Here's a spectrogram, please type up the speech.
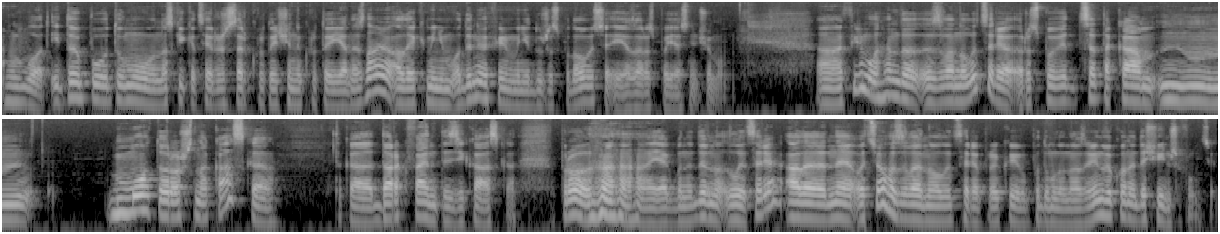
Вот. І типу, тому наскільки цей режисер крутий чи не крутий, я не знаю, але як мінімум один його фільм мені дуже сподобався, і я зараз поясню чому. Фільм Легенда Зеленого лицаря розповід... це така моторошна казка, така дарк фентезі казка про як би не дивно лицаря, але не оцього зеленого лицаря, про який ви подумали назву, він виконує дещо іншу функцію.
